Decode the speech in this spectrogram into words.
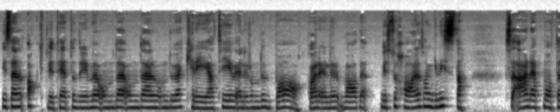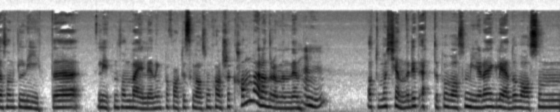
Hvis det er en aktivitet du driver med, om, det, om, det er, om du er kreativ, eller om du baker, eller hva det Hvis du har en sånn gnist, da, så er det på en måte en sånn lite, liten sånn veiledning på faktisk hva som kanskje kan være drømmen din. Mhm. At du må kjenne litt etter på hva som gir deg glede, og hva som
